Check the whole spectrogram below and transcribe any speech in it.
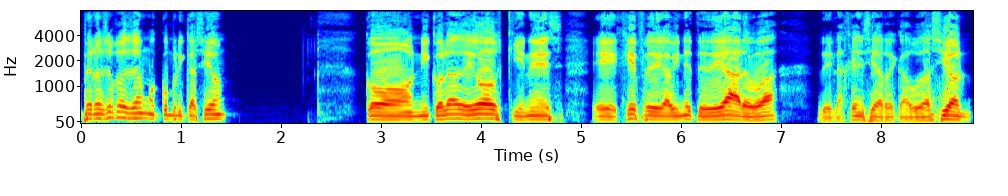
Pero nosotros tenemos comunicación con Nicolás de Oz, quien es eh, jefe de gabinete de ARBA, de la Agencia de Recaudación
